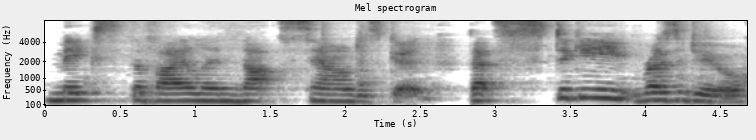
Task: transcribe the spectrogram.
makes the violin not sound as good. That sticky residue,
